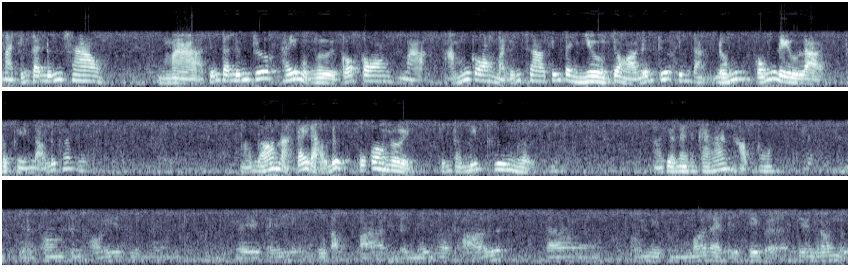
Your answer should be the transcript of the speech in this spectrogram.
mà chúng ta đứng sau mà chúng ta đứng trước thấy một người có con mà ẩm con mà đứng sau chúng ta nhường cho họ đứng trước chúng ta đúng cũng đều là thực hiện đạo đức hết đó là cái đạo đức của con người chúng ta biết thương người. À, cho nên khá học không? Dạ, con xin hỏi về cái tu tập và định niệm hơi thở ờ, cũng như mới đây thì khi về khi nói được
